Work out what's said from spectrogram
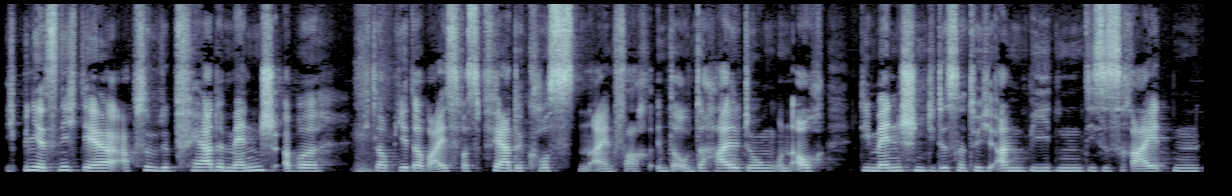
ich bin jetzt nicht der absolute Pferdemensch, aber ich glaube, jeder weiß, was Pferde kosten, einfach in der Unterhaltung und auch die Menschen, die das natürlich anbieten, dieses Reiten,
